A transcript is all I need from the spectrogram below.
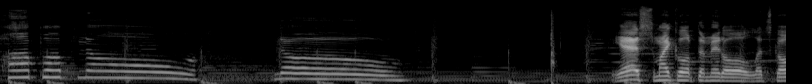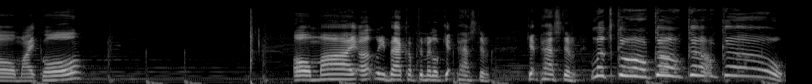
Pop up, no. No. Yes, Michael up the middle. Let's go, Michael. Oh my, Utley back up the middle. Get past him. Get past him. Let's go, go, go, go.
